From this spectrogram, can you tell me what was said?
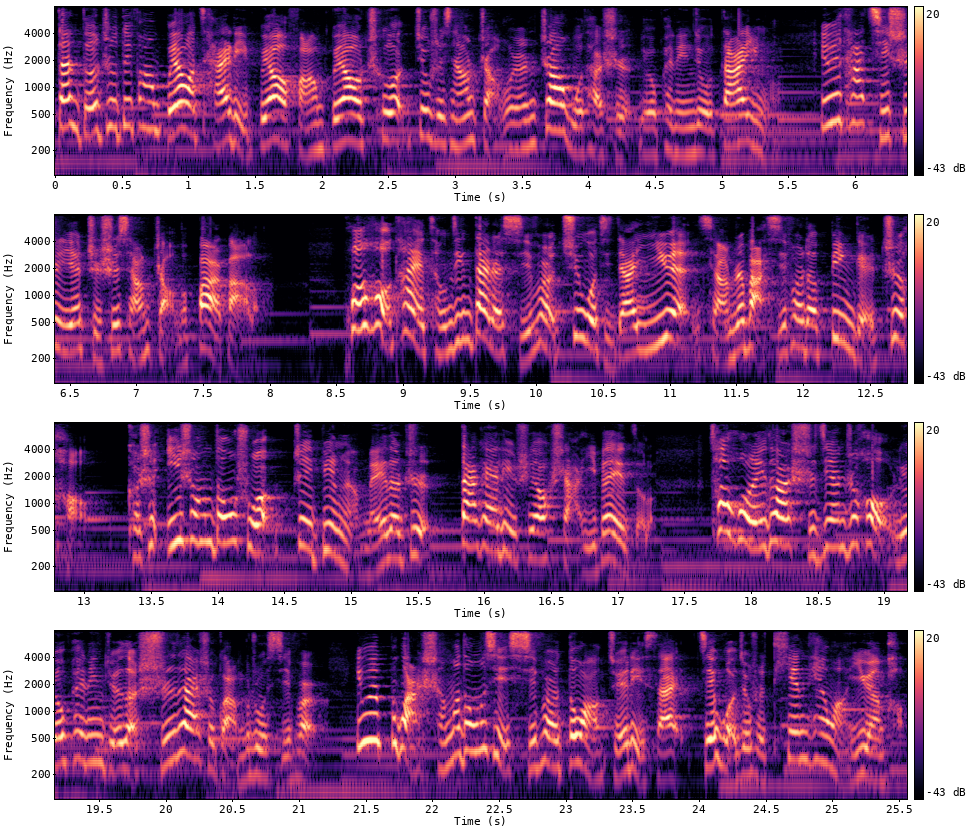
但得知对方不要彩礼、不要房、不要车，就是想找个人照顾她时，刘佩林就答应了。因为他其实也只是想找个伴儿罢了。婚后，他也曾经带着媳妇儿去过几家医院，想着把媳妇儿的病给治好。可是医生都说这病呀没得治，大概率是要傻一辈子了。凑合了一段时间之后，刘佩林觉得实在是管不住媳妇儿，因为不管什么东西，媳妇儿都往嘴里塞，结果就是天天往医院跑。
